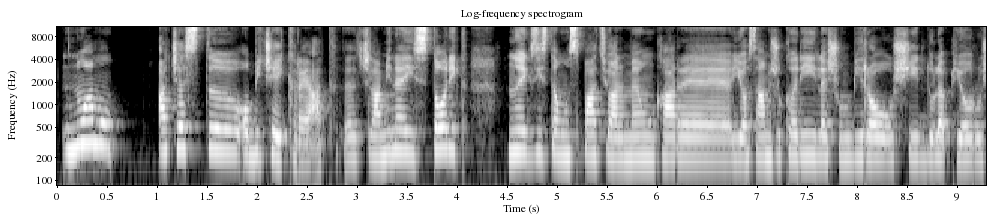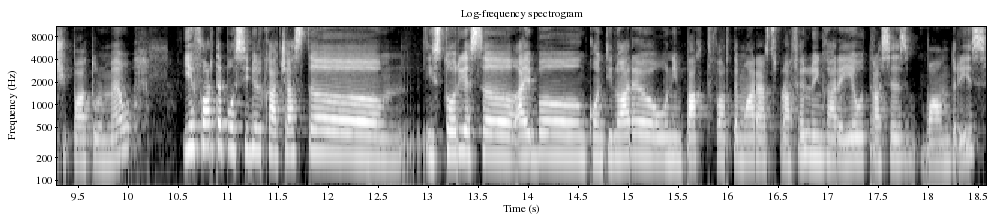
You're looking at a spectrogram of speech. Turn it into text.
nu am acest uh, obicei creat. Deci la mine istoric nu există un spațiu al meu în care eu să am jucăriile și un birou și dulăpiorul și patul meu. E foarte posibil ca această istorie să aibă în continuare un impact foarte mare asupra felului în care eu trasez boundaries,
